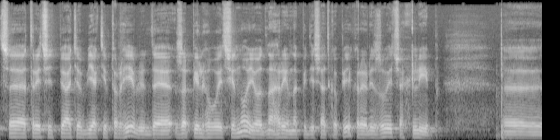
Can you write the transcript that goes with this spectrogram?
Це 35 об'єктів торгівлі, де за пільговою ціною 1 гривна 50 копійок реалізується хліб. Е,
